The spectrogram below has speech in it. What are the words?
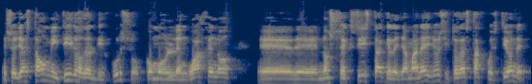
Eso ya está omitido del discurso, como el lenguaje no, eh, de, no sexista que le llaman ellos y todas estas cuestiones.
